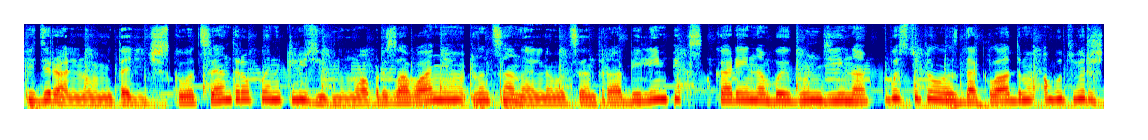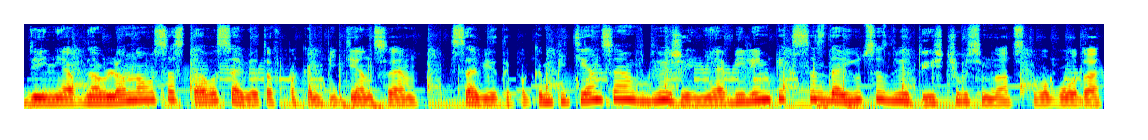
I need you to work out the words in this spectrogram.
Федерального методического центра по инклюзивному образованию Национального центра Абилимпикс Карина Байгундина выступила с докладом об утверждении обновленного состава Советов по компетенциям. Советы по компетенциям в движении Абилимпикс создаются с 2018 года.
